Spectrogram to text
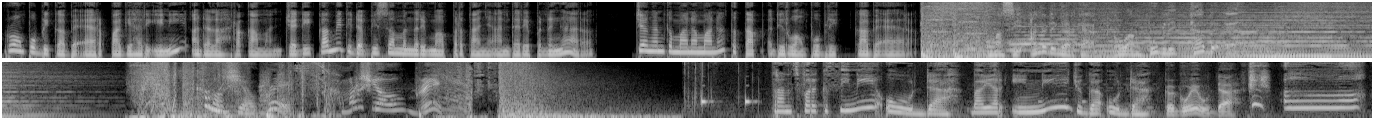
Ruang Publik KBR pagi hari ini adalah rekaman, jadi kami tidak bisa menerima pertanyaan dari pendengar. Jangan ke mana-mana, tetap di Ruang Publik KBR. Masih Anda dengarkan Ruang Publik KBR. Commercial break. Commercial break. Transfer ke sini udah, bayar ini juga udah. Ke gue udah. Hih,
